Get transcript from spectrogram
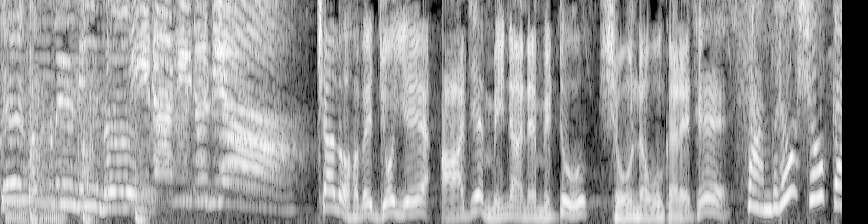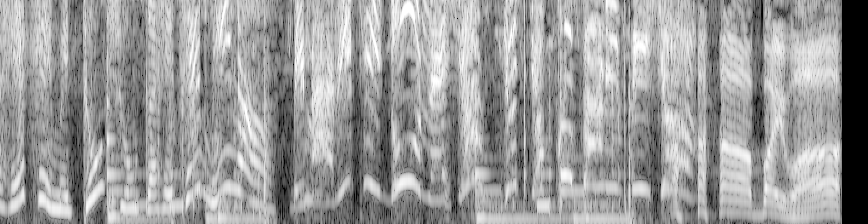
છે આપણી મીના. ચાલો હવે જોઈએ આજે મીના ને મીઠુ શું નવું કરે છે? સાંભળો શું કહે છે મીઠું? શું કહે છે મીના? ભાઈ વાહ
